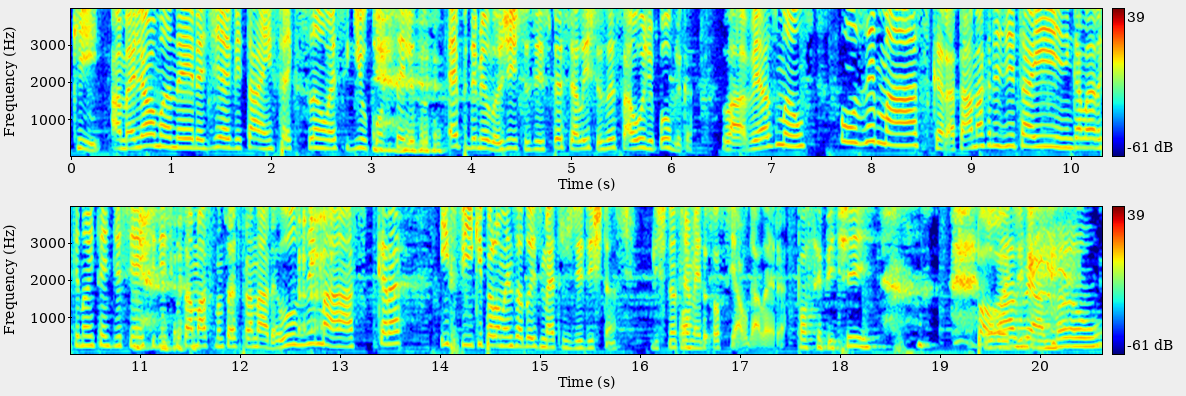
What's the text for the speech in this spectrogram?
que a melhor maneira de evitar a infecção é seguir o conselho dos epidemiologistas e especialistas em saúde pública. Lave as mãos, use máscara, tá? Não acredita aí em galera que não entende de ciência e diz que usar máscara não serve pra nada. Use máscara e fique pelo menos a dois metros de distância. Distanciamento Posso... social, galera. Posso repetir? Pode. Lave a mão,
